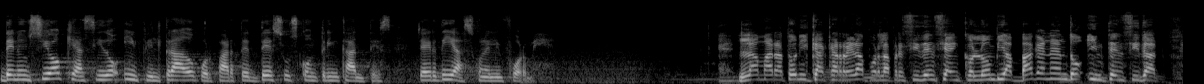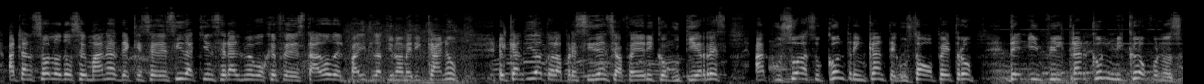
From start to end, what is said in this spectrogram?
denunció que ha sido infiltrado por parte de sus contrincantes. Jair Díaz con el informe. La maratónica carrera por la presidencia en Colombia va ganando intensidad. A tan solo dos semanas de que se decida quién será el nuevo jefe de Estado del país latinoamericano, el candidato a la presidencia, Federico Gutiérrez, acusó a su contrincante, Gustavo Petro, de infiltrar con micrófonos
